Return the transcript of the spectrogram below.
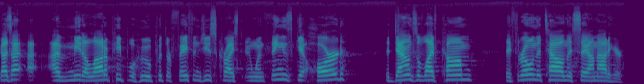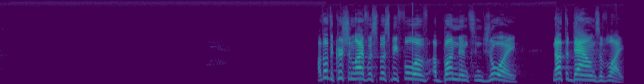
Guys, I, I, I've met a lot of people who put their faith in Jesus Christ, and when things get hard, the downs of life come, they throw in the towel and they say, I'm out of here. I thought the Christian life was supposed to be full of abundance and joy, not the downs of life.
